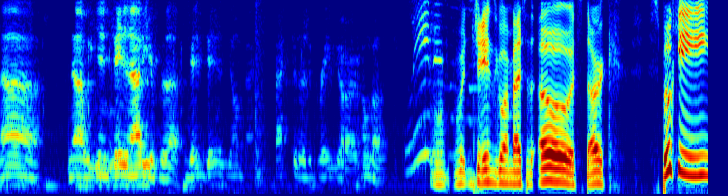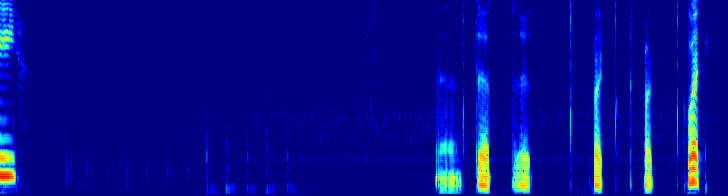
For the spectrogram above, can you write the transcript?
Nah, nah, we getting Jaden out of here for that. Jaden's going back back to the, the graveyard. Hold on. Leave him. But Jane's going back to the. Oh, it's dark. Spooky. Uh, da, da, click, click, click.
